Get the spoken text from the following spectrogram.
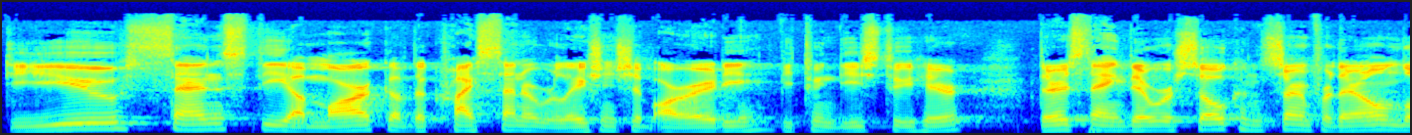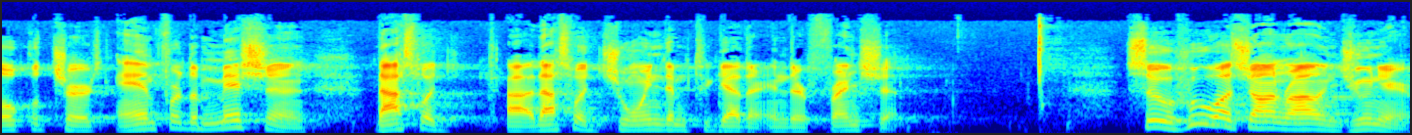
Do you sense the uh, mark of the Christ centered relationship already between these two here? They're saying they were so concerned for their own local church and for the mission. That's what, uh, that's what joined them together in their friendship. So, who was John Ryland Jr.?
